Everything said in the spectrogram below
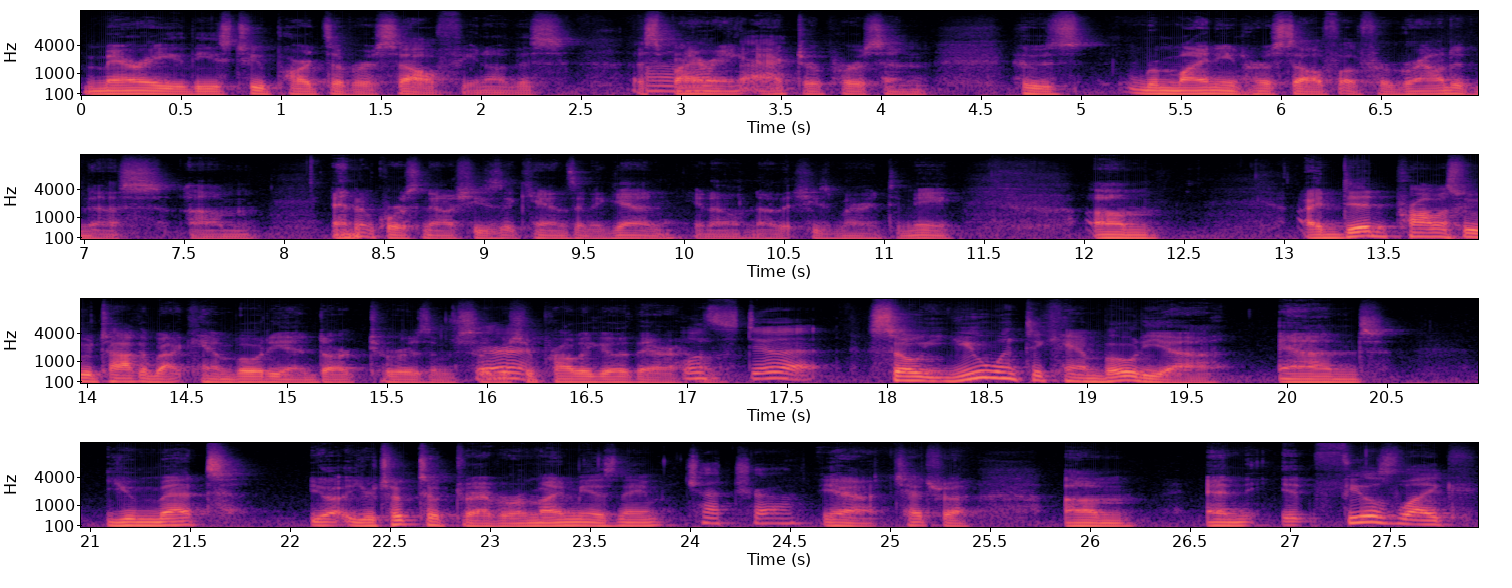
marry these two parts of herself. You know, this aspiring actor person who's reminding herself of her groundedness. Um, and of course, now she's a Kansan again. You know, now that she's married to me. Um, I did promise we would talk about Cambodia and dark tourism, so we should probably go there. Let's do it. So you went to Cambodia and you met your, your tuk-tuk driver. Remind me his name. Chetra. Yeah, Chetra. Um, and it feels like,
